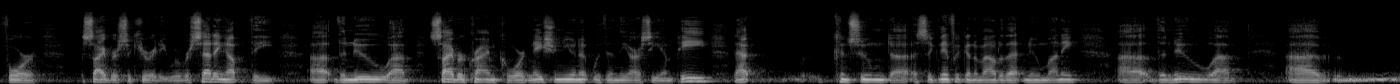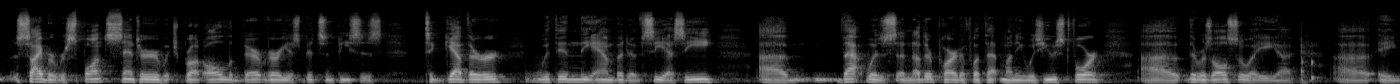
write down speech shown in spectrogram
for cybersecurity. We were setting up the, uh, the new uh, cybercrime coordination unit within the RCMP. That consumed uh, a significant amount of that new money. Uh, the new uh, uh, cyber response center, which brought all the var- various bits and pieces together within the ambit of CSE. Um, that was another part of what that money was used for. Uh, there was also a, uh, a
